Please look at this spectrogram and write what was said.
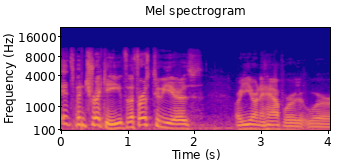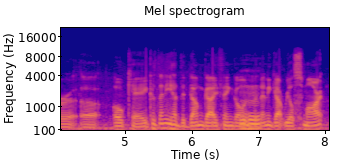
It's been tricky for the first two years or a year and a half were were uh, okay because then he had the dumb guy thing going, but then he got real smart.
